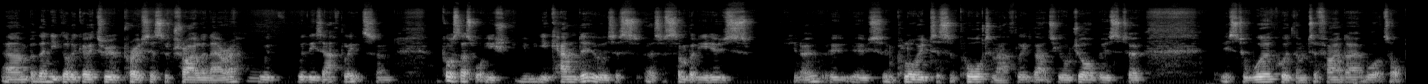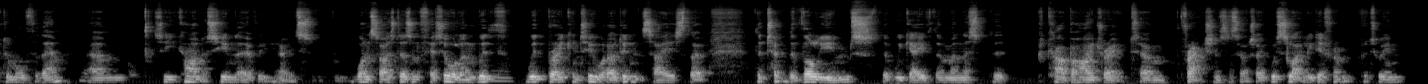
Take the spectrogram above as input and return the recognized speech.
Um, but then you've got to go through a process of trial and error mm. with, with these athletes, and of course that's what you sh- you, you, can do as a, as somebody who's you know who, who's employed to support an athlete. That's your job is to is to work with them to find out what's optimal for them. Um, so you can't assume that every you know it's one size doesn't fit all. And with mm. with breaking two, what I didn't say is that the t- the volumes that we gave them and the, the carbohydrate um, fractions and such like were slightly different between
